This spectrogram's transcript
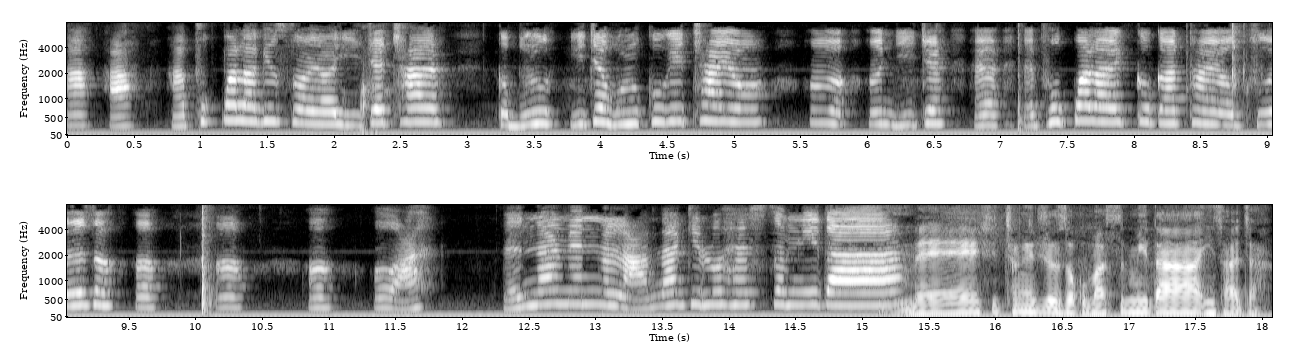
아 아 아, 폭발하겠어요. 이제 차 그 물 이제 물고기 차요. 어, 어, 이제 에, 에, 폭발할 것 같아요. 그래서 어 어 어 어 아, 맨날 맨날 안 하기로 했습니다. 네 시청해주셔서 고맙습니다. 인사하자.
